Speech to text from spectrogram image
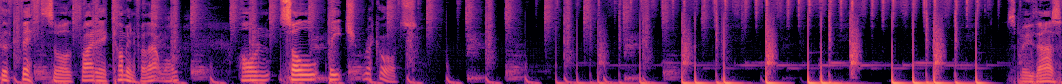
the 5th, so Friday coming for that one on Soul Beach Records. Smooth as.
